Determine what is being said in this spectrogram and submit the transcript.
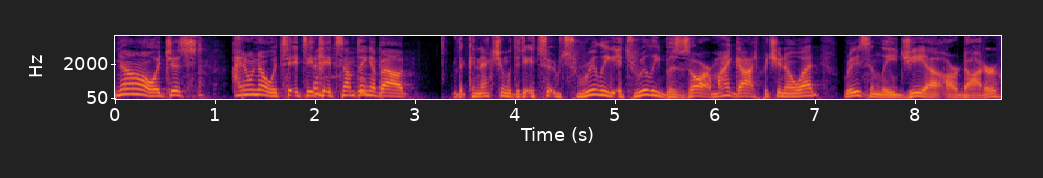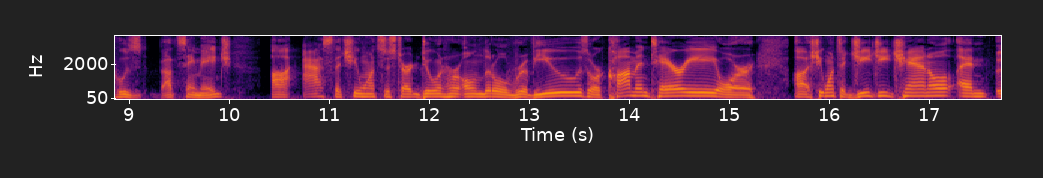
No, it just I don't know. It's it's it's, it's something about the connection with the it's it's really it's really bizarre. My gosh, but you know what? Recently, Gia, our daughter, who's about the same age, uh, asked that she wants to start doing her own little reviews or commentary, or uh, she wants a Gigi channel, and uh,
